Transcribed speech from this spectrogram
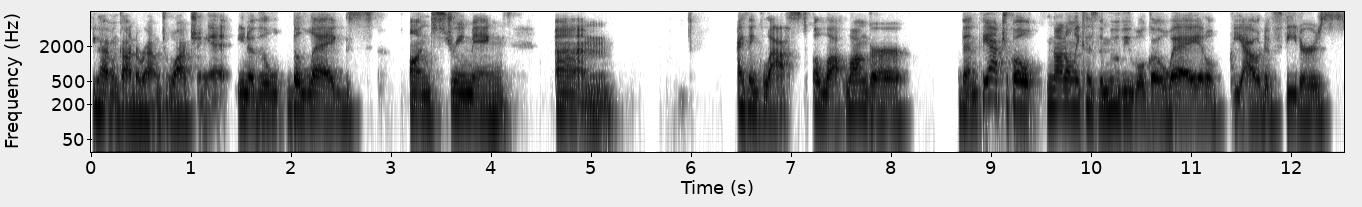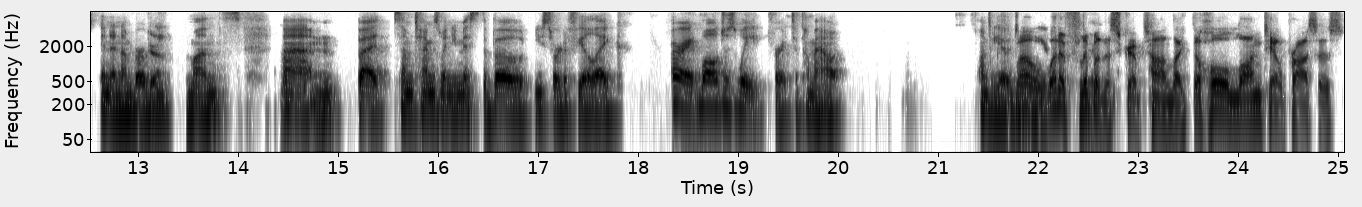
you haven't gotten around to watching it. You know the the legs on streaming um i think last a lot longer than theatrical not only because the movie will go away it'll be out of theaters in a number of yeah. weeks months. Um but sometimes when you miss the boat you sort of feel like all right well i'll just wait for it to come out on VOD. Well, what a flip yeah. of the script, huh? Like the whole long tail process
